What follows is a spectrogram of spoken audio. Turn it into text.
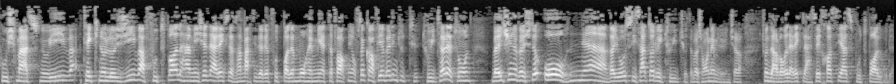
هوش مصنوعی و تکنولوژی و فوتبال همیشه در یک مثلا وقتی داره فوتبال مهمی اتفاق میفته کافیه برین تو توییترتون و یکی نوشته اوه نه. و یه 300 تا ریتوییت شده و شما نمی‌دونین چرا. چون در واقع در یک لحظه خاصی از فوتبال بوده.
